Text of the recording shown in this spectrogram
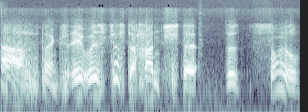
Ah, thanks. It was just a hunch that the soil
